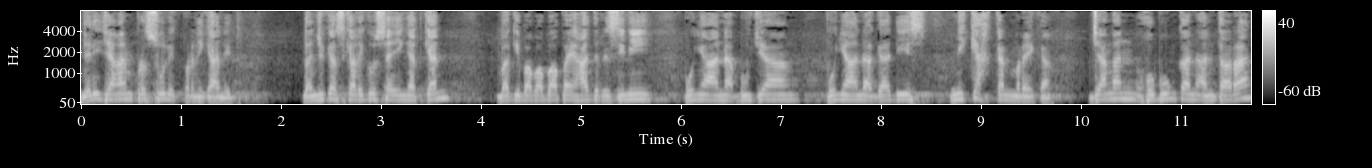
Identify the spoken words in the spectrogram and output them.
Jadi jangan persulit pernikahan itu. Dan juga sekaligus saya ingatkan bagi bapak-bapak yang hadir di sini punya anak bujang, punya anak gadis, nikahkan mereka. Jangan hubungkan antara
